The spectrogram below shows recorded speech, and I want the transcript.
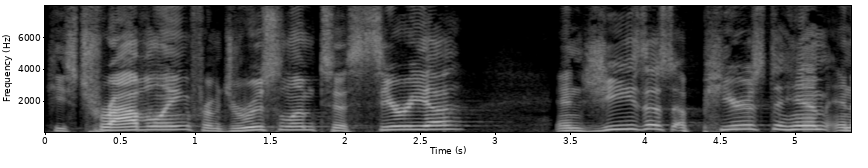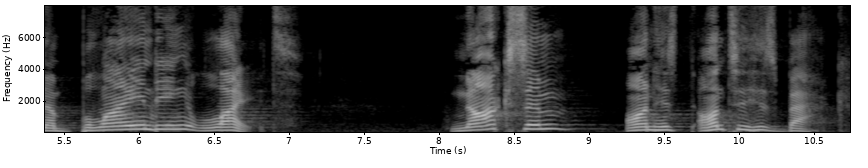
He's traveling from Jerusalem to Syria, and Jesus appears to him in a blinding light, knocks him on his, onto his back.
